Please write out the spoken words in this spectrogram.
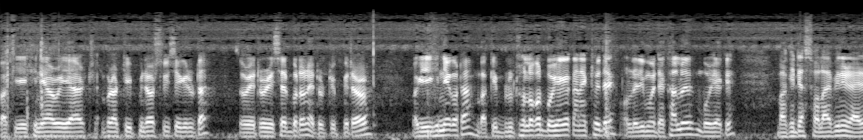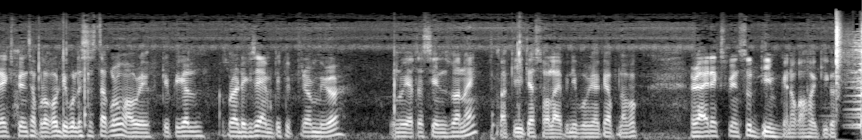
বাকী এইখিনি আৰু ইয়াৰ আপোনাৰ ট্ৰিপ মিটাৰ চুইচ এইকেইটা চ' এইটো ৰিচেট বটন এইটো ট্ৰিপ মিটাৰৰ বাকী এইখিনিয়ে কথা বাকী ব্লুটুথৰ লগত বঢ়িয়াকৈ কানেক্ট হৈ যায়। অলৰেডি মই দেখালোৱে বঢ়িয়াকৈ। বাকী এতিয়া চলাই পিনি ৰাইড এক্সপিৰিয়েঞ্চ আপোনালোকক দিবলৈ চেষ্টা কৰোঁ। আৰু টিপিকেল আপোনাৰ দেখিছে এম টি ফিফটিনৰ মিৰৰ কোনো ইয়াতে চেঞ্জ হোৱা নাই। বাকী এতিয়া চলাই পিনি বঢ়িয়াকৈ আপোনালোকক ৰাইড এক্সপিৰিয়েঞ্চটো দিম কেনেকুৱা হয় কি কথা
